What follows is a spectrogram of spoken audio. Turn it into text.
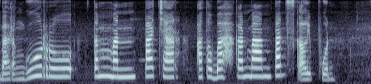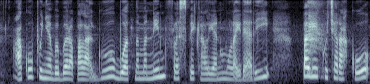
Bareng guru, temen, pacar, atau bahkan mantan sekalipun. Aku punya beberapa lagu buat nemenin flashback kalian mulai dari Pagiku Cerahku,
